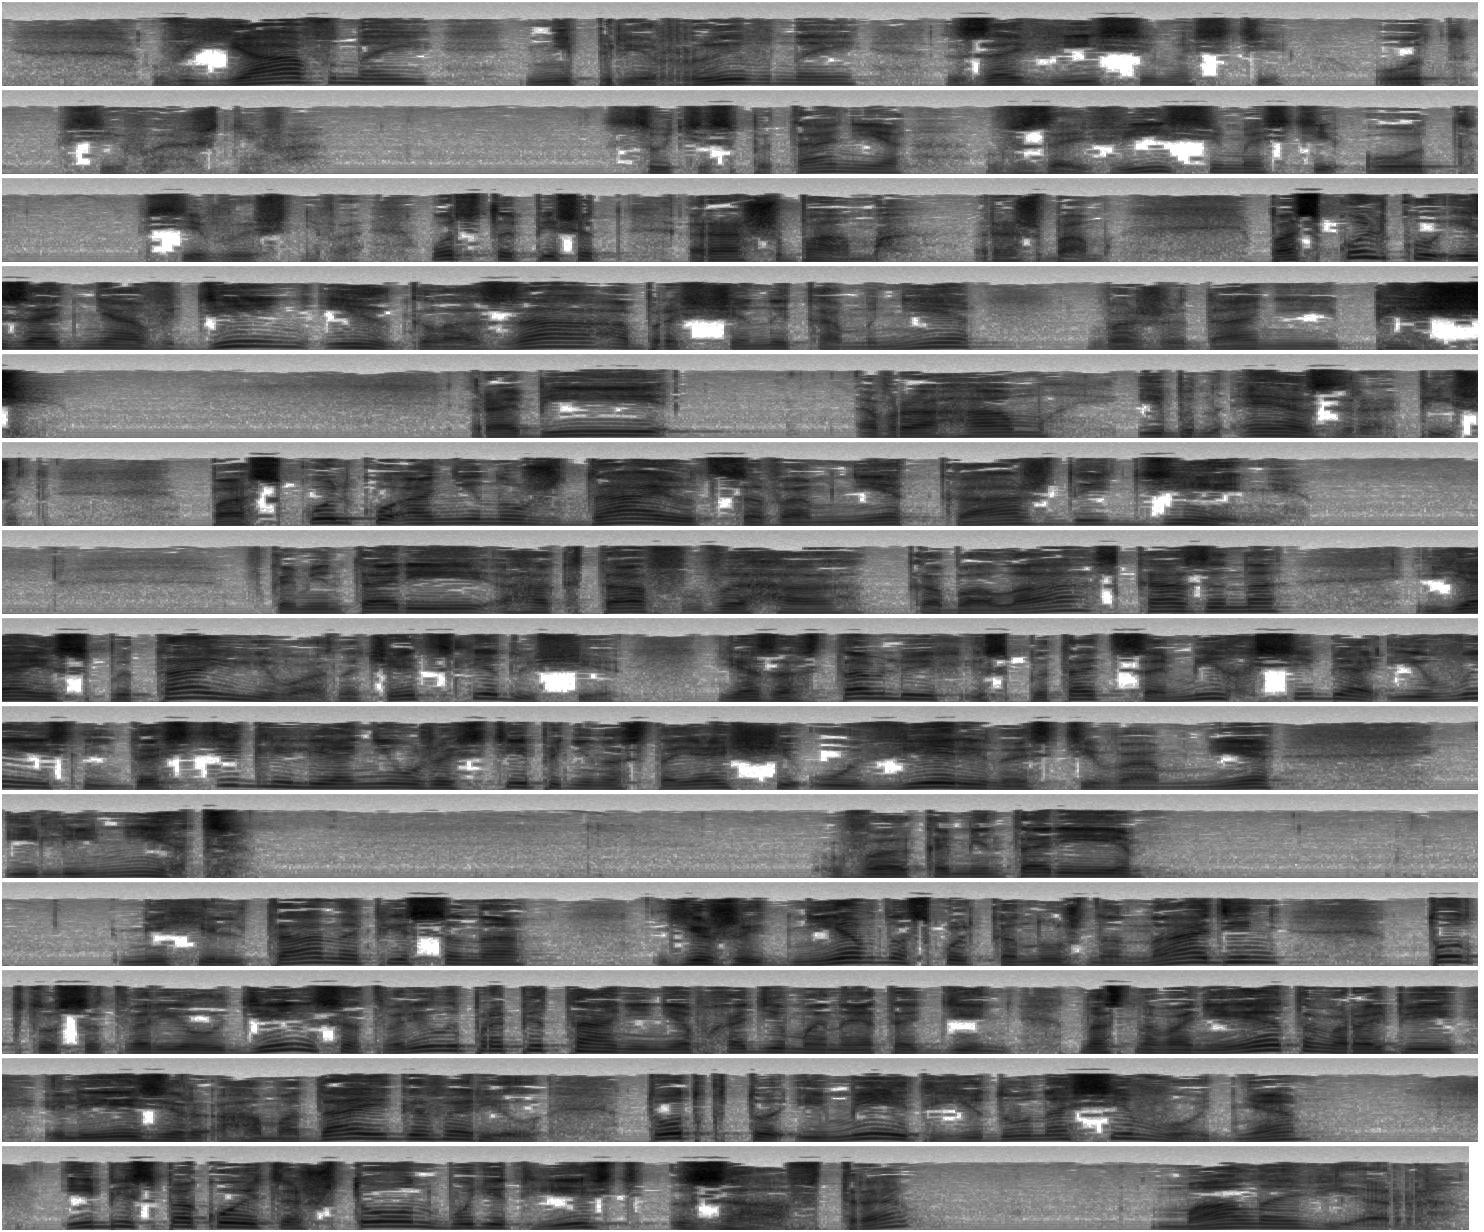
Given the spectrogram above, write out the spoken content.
в явной, непрерывной зависимости от Всевышнего. Суть испытания в зависимости от Всевышнего. Вот что пишет Рашбам. Рашбам. «Поскольку изо дня в день их глаза обращены ко мне в ожидании пищи». Раби Авраам ибн Эзра пишет – поскольку они нуждаются во мне каждый день. В комментарии Гактав в Кабала сказано «Я испытаю его» означает следующее – я заставлю их испытать самих себя и выяснить, достигли ли они уже степени настоящей уверенности во мне или нет. В комментарии Михельта написано «Ежедневно, сколько нужно на день, тот, кто сотворил день, сотворил и пропитание, необходимое на этот день. На основании этого раби Элиезер Гамадай говорил, тот, кто имеет еду на сегодня и беспокоится, что он будет есть завтра, маловер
